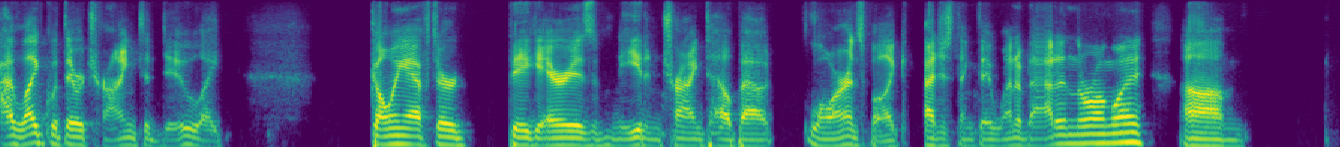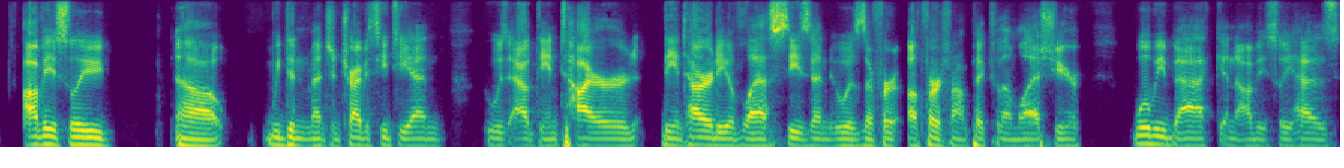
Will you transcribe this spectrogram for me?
I like what they were trying to do, like going after big areas of need and trying to help out Lawrence, but like I just think they went about it in the wrong way. Um obviously uh we didn't mention Travis Etienne, who was out the entire the entirety of last season, who was the fir- a first round pick for them last year will be back and obviously has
